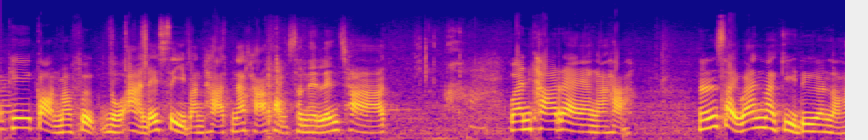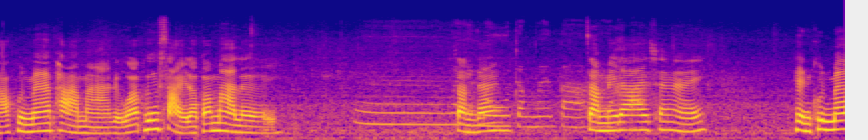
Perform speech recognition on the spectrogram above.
กที่ก่อนมาฝึกหนูอ่านได้ 4 บรรทัดนะคะ ของ s n e l l e n Chart แว่นค่าแรงอะค่ะ นั้นใส่แว่นมากี่เดือนเหรอคะคุณแม่พามาหรือว่าเพิ่งใส่แล้วก็มาเลยอืมจำได้รู้จำไม่ได้จำไม่ได้ใช่ไหมเห็นคุณแม่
